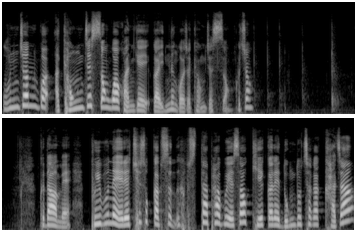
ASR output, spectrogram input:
운전과 아, 경제성과 관계가 있는 거죠. 경제성 그죠? 그 다음에 V분의 L의 최소값은 흡스탑 하부에서 기획간의 농도차가 가장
